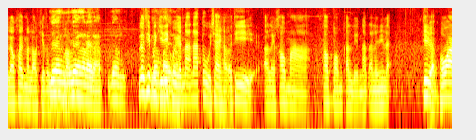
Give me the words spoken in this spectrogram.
แล้วค่อยมารอเคลียร์ตรงนี้เรื่องกบเรื่องอะไรเหรอครับ เรื่อง เรื่องที่เมื่อกี้เรื่องที่ใบคุยเหรอ กันหน้าหน้าตู้ใช่ครับไอ้ที่อะไรเข้ามาเข้าพร้อมกันหรือนัดอะไรนี่แหละ ที่แบบเพราะว่า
